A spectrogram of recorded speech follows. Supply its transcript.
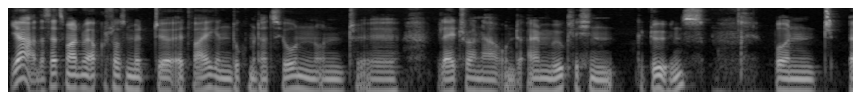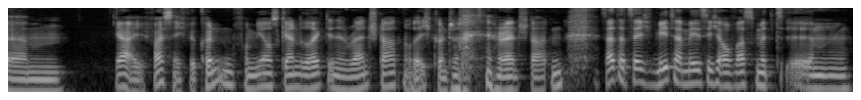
ja, das letzte Mal hatten wir abgeschlossen mit äh, etwaigen Dokumentationen und äh, Blade Runner und allem möglichen Gedöns. Und ähm, ja, ich weiß nicht, wir könnten von mir aus gerne direkt in den Rant starten oder ich könnte in den Rant starten. Es hat tatsächlich metamäßig auch was mit, ähm,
